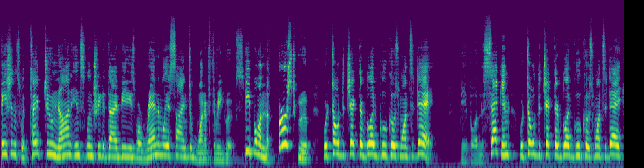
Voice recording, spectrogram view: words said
Patients with type 2 non insulin treated diabetes were randomly assigned to one of three groups. People in the first group were told to check their blood glucose once a day. People in the second were told to check their blood glucose once a day,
